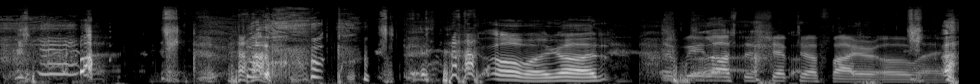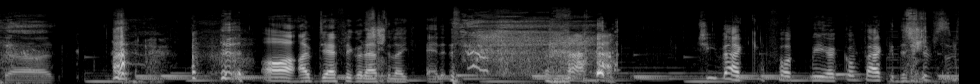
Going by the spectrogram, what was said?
oh my god. we lost the ship to a fire. Oh my god. Oh, I'm definitely gonna have to like edit. G back, fuck me. I come back in the ships and.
